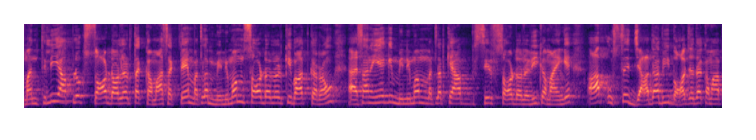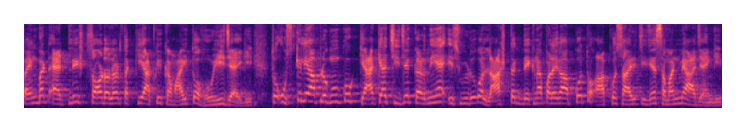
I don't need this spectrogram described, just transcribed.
मंथली आप लोग सौ डॉलर तक कमा सकते हैं। मतलब मिनिमम सौ डॉलर की बात कर रहा हूँ, ऐसा नहीं है कि मिनिमम मतलब कि आप सिर्फ़ सौ डॉलर ही कमाएँगे। आप उससे ज़्यादा भी बहुत ज़्यादा कमा पाएँगे बट एटलीस्ट सौ डॉलर तक की आपकी कमाई तो हो ही जाएगी। तो उसके लिए आप लोगों को क्या क्या चीज़ें करनी है, इस वीडियो को लास्ट तक देखना पड़ेगा आपको तो आपको सारी चीज़ें समझ में आ जाएँगी।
